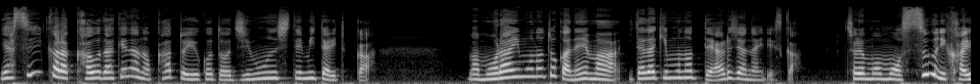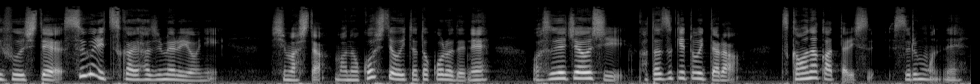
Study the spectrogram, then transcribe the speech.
安いから買うだけなのかということを自問してみたりとか。まあもらい物とかね、まあいただき物ってあるじゃないですか。それももうすぐに開封して、すぐに使い始めるようにしました。まあ、残しておいたところでね、忘れちゃうし、片付けといたら使わなかったりするもんね。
